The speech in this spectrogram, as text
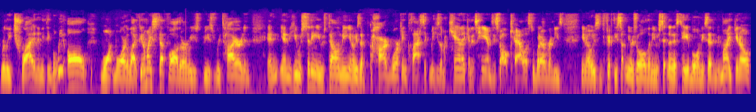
really tried anything. But we all want more out of life. You know, my stepfather, he's, he's retired, and and and he was sitting, he was telling me, you know, he's a hardworking classic, he's a mechanic, and his hands, he's all calloused or whatever, and he's, you know, he's fifty something years old, and he was sitting at his table, and he said to me, Mike, you know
